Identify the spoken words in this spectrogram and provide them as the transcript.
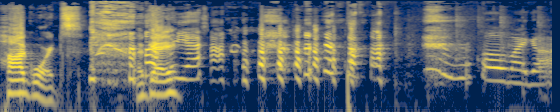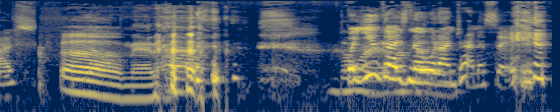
Hogwarts. Okay. Yeah. oh my gosh. Oh man. But you guys know what I'm trying to say.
